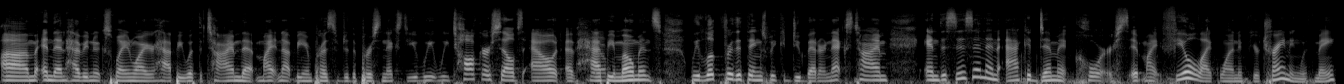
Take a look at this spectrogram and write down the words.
um, and then having to explain why you're happy with the time that might not be impressive to the person next to you. We, we talk ourselves out of happy yep. moments. We look for the things we could do better next time. And this isn't an academic course. It might feel like one if you're training with me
